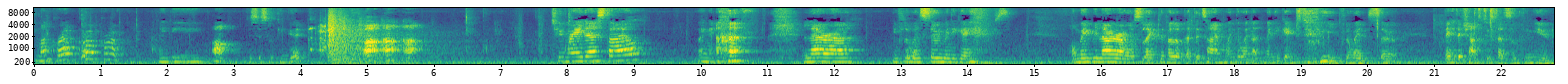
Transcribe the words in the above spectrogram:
Come on, grab, grab, grab. Maybe, ah, oh, this is looking good. Ah, ah, ah. Tomb Raider style. Lara influenced so many games. Or maybe Lara was like developed at the time when there were not many games to be influenced, so they had a chance to start something new.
